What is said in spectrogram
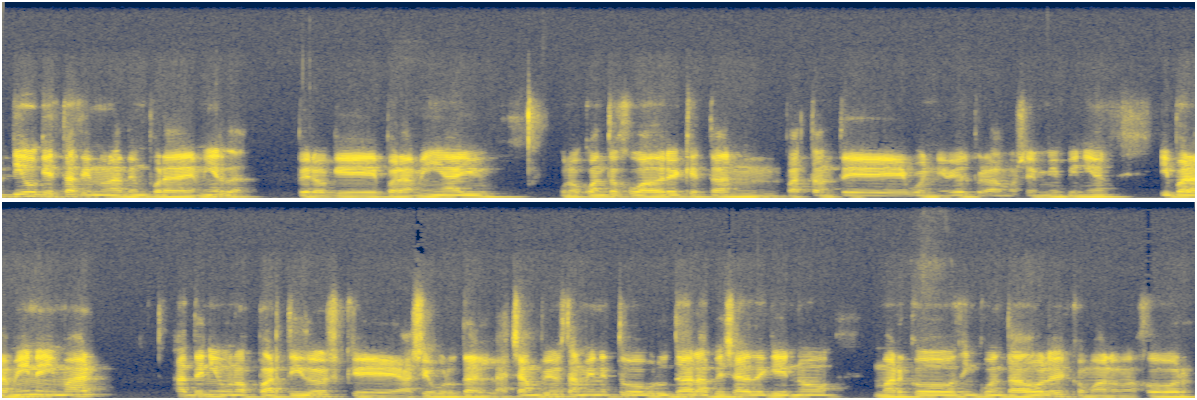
digo que está haciendo una temporada de mierda, pero que para mí hay unos cuantos jugadores que están bastante buen nivel, pero vamos, en mi opinión. Y para mí Neymar ha tenido unos partidos que ha sido brutal. La Champions también estuvo brutal, a pesar de que no marcó 50 goles, como a lo mejor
